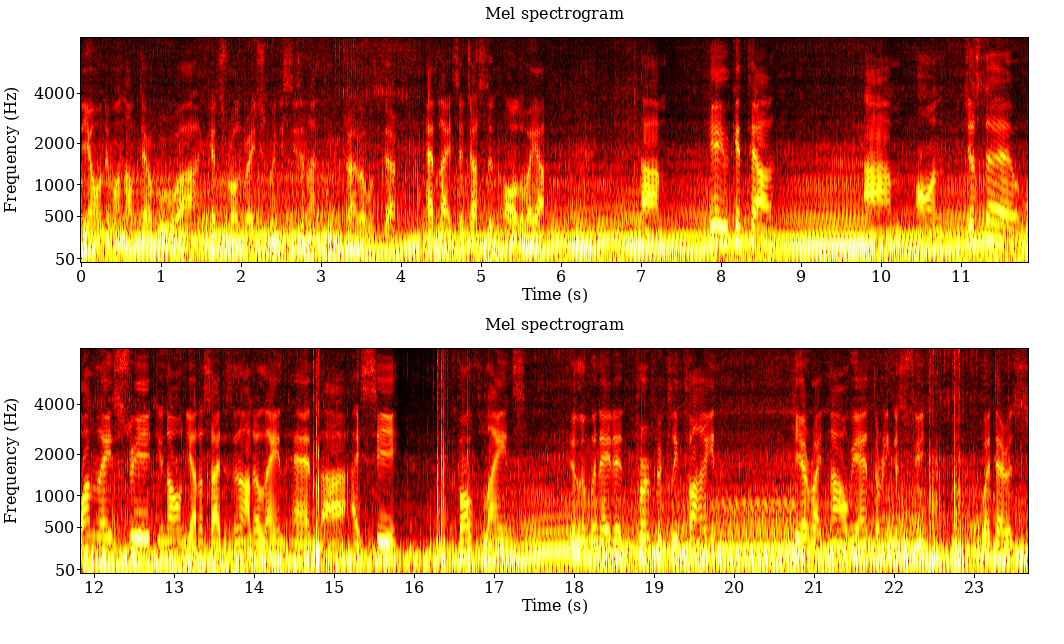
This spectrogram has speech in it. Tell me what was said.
the only one out there who uh, gets road rage when he sees an oncoming driver with their headlights adjusted all the way up. Um, here you can tell um, on just a one lane street, you know, on the other side is another lane and uh, I see both lanes illuminated perfectly fine here right now we're entering a street where there is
